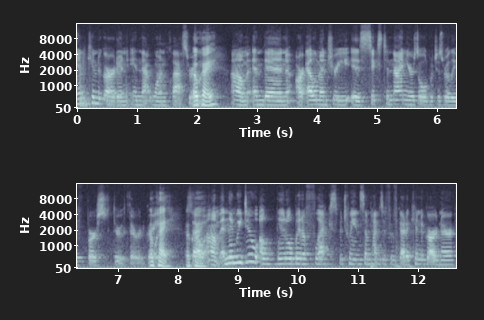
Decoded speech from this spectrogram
and kindergarten in that one classroom. Okay. Um, and then our elementary is six to nine years old, which is really first through third grade. Okay, So um, and then we do a little bit of flex between sometimes if we've got a kindergartner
